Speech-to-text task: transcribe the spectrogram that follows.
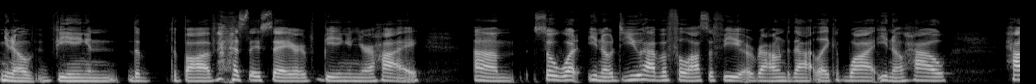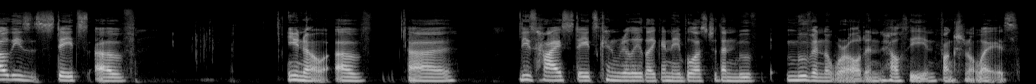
you know, being in the the bhav, as they say, or being in your high. Um, so what, you know, do you have a philosophy around that? Like why, you know, how how these states of you know, of uh these high states can really like enable us to then move move in the world in healthy and functional ways?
